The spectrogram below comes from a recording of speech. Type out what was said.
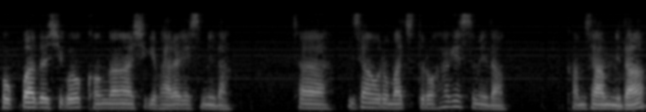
복 받으시고 건강하시기 바라겠습니다. 자 이상으로 마치도록 하겠습니다. 감사합니다.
